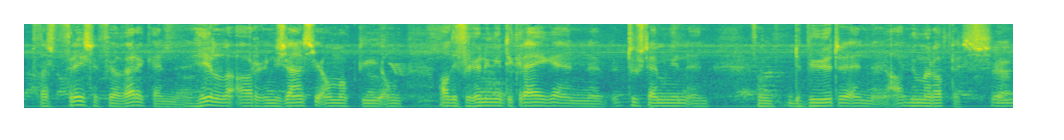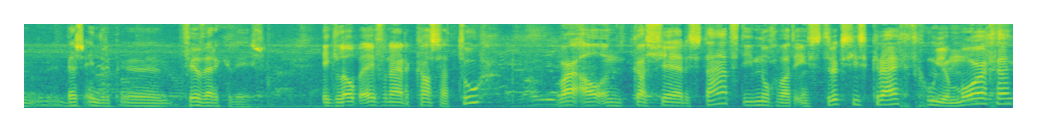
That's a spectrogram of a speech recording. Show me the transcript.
het was vreselijk veel werk en een hele organisatie om, ook die, om al die vergunningen te krijgen en uh, toestemmingen. En van de buurten en noem maar op. Dat is best indruk, veel werk geweest. Ik loop even naar de kassa toe waar al een cashier staat die nog wat instructies krijgt. Goedemorgen.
